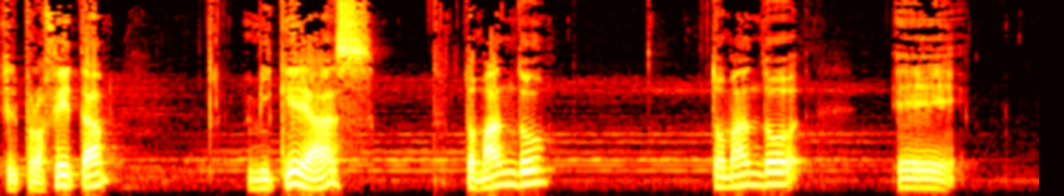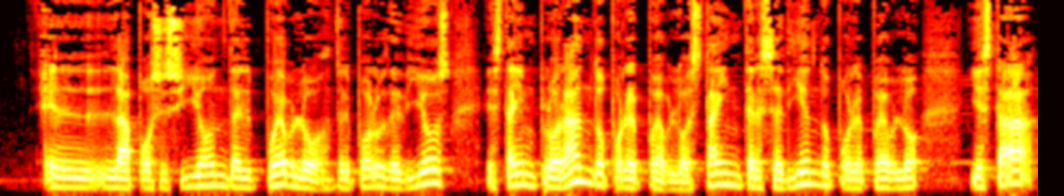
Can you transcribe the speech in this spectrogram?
el profeta Miqueas tomando, tomando eh, la posición del pueblo, del pueblo de Dios, está implorando por el pueblo, está intercediendo por el pueblo y está,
